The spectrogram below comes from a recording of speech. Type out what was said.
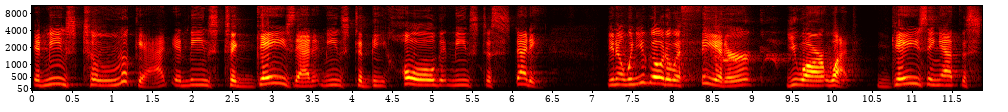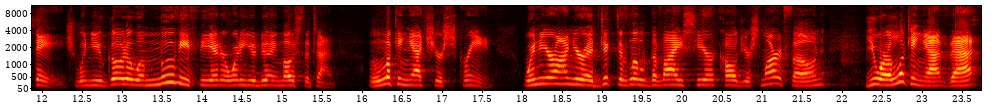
It means to look at, it means to gaze at, it means to behold, it means to study. You know, when you go to a theater, you are what? Gazing at the stage. When you go to a movie theater, what are you doing most of the time? Looking at your screen. When you're on your addictive little device here called your smartphone, you are looking at that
